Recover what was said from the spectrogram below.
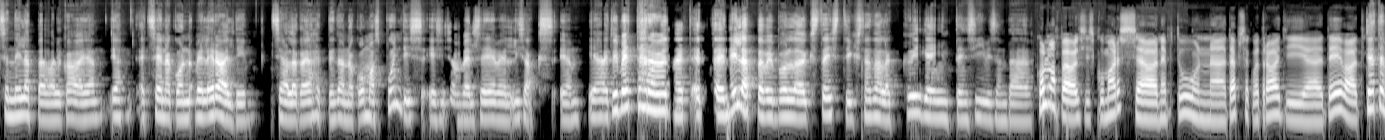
see on neljapäeval ka jah, jah, et see nagu on veel eraldi seal, aga jah, et need on nagu omas pundis ja siis on veel see veel lisaks jah. ja et võib ette ära öelda, et, et see neljapäev võib olla üks tõesti üks nädala kõige intensiivsem päev. kolmapäeval siis, kui Marss ja Neptuun äh, täpse kvadraadi äh, teevad. teate,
